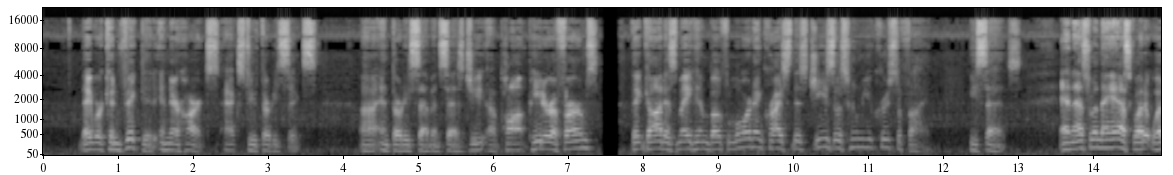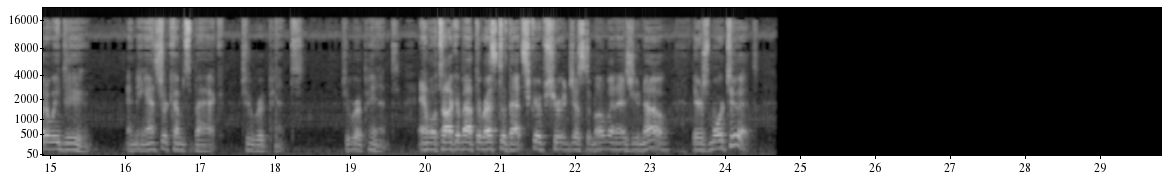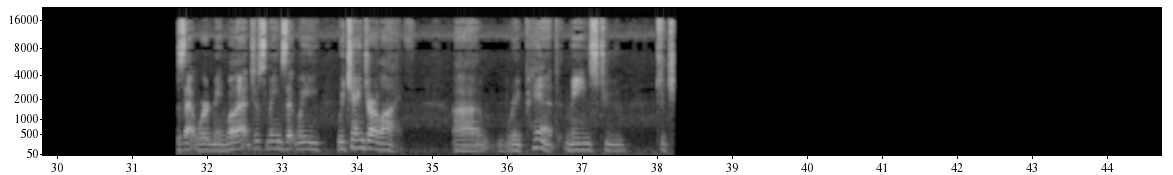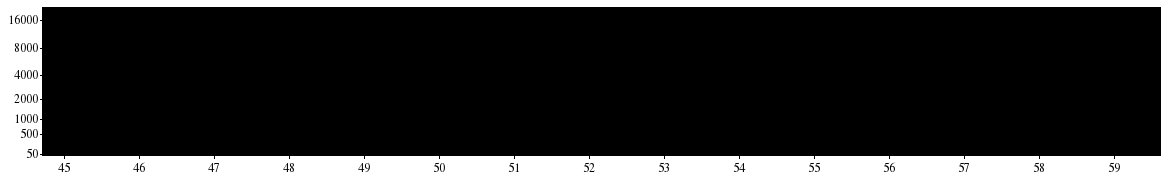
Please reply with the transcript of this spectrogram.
They were convicted in their hearts. Acts 2.36 uh, and 37 says, G, uh, Paul, Peter affirms that God has made him both Lord and Christ, this Jesus whom you crucified, he says. And that's when they ask, what, what do we do? And the answer comes back to repent. To repent. And we'll talk about the rest of that scripture in just a moment. As you know, there's more to it. does that word mean? Well, that just means that we, we change our life. Uh, repent means to to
